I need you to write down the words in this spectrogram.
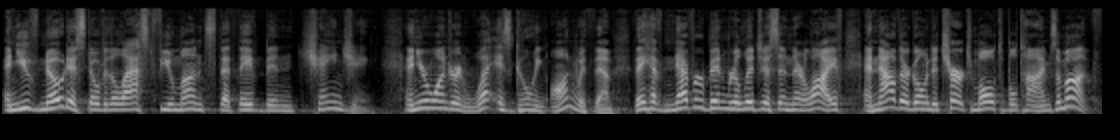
and you've noticed over the last few months that they've been changing. And you're wondering, what is going on with them? They have never been religious in their life, and now they're going to church multiple times a month.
